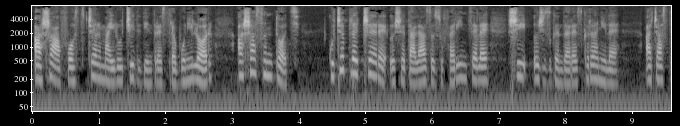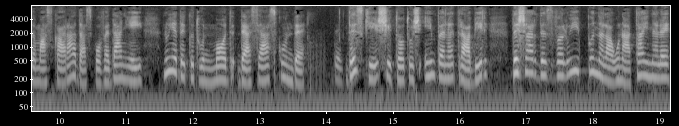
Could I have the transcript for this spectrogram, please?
Așa a fost cel mai lucid dintre străbunii lor, așa sunt toți. Cu ce plăcere își etalează suferințele și își zgândăresc rănile. Această mascaradă a spovedaniei nu e decât un mod de a se ascunde. Deschiși și totuși impenetrabili, deși ar dezvălui până la una tainele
